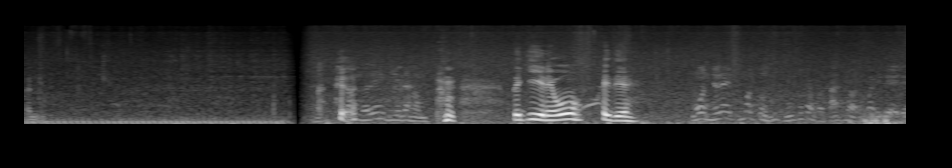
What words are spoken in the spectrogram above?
อันทำมาได้ดีนะครับตะกี้นี่โอ้ยเดียม่วนจะได้ม่วนตัวสูงๆเขาก็ตัดหน่อยไม่ได้เด้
